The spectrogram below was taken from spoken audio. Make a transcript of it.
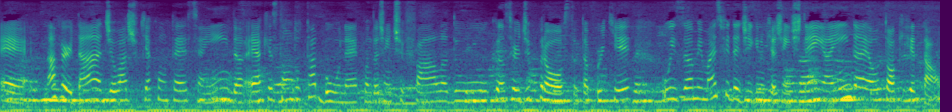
É, na verdade, eu acho que acontece ainda é a questão do tabu, né? Quando a gente fala do câncer de próstata, porque o exame mais fidedigno que a gente tem ainda é o toque retal.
